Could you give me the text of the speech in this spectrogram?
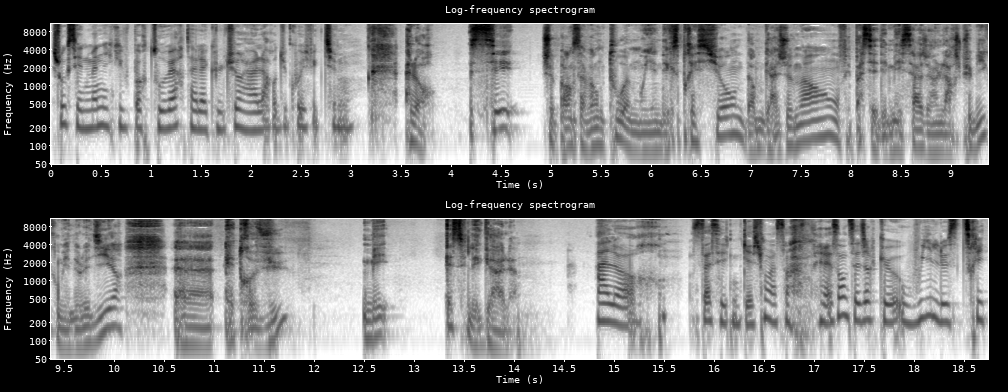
Je trouve que c'est une magnifique porte ouverte à la culture et à l'art, du coup, effectivement. Alors, c'est, je pense, avant tout un moyen d'expression, d'engagement. On fait passer des messages à un large public, on vient de le dire. Euh, être vu. Mais est-ce légal? Alors, ça c'est une question assez intéressante, c'est-à-dire que oui, le street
